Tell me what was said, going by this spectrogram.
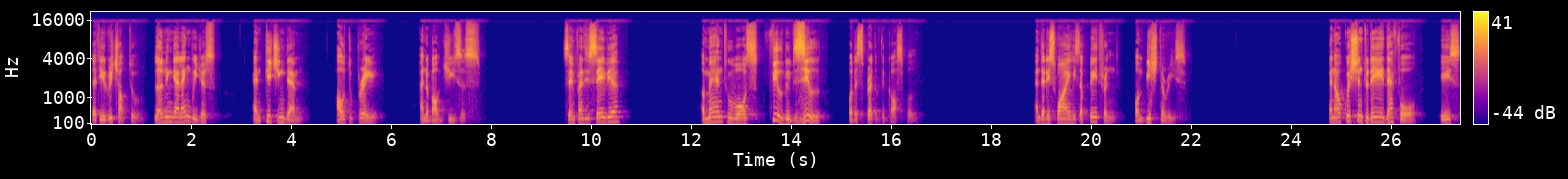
that he reached out to, learning their languages and teaching them how to pray and about Jesus. St. Francis Xavier, a man who was filled with zeal for the spread of the gospel. And that is why he's a patron for missionaries. And our question today, therefore, is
